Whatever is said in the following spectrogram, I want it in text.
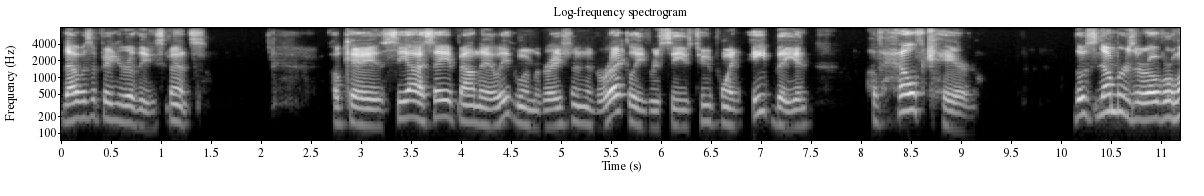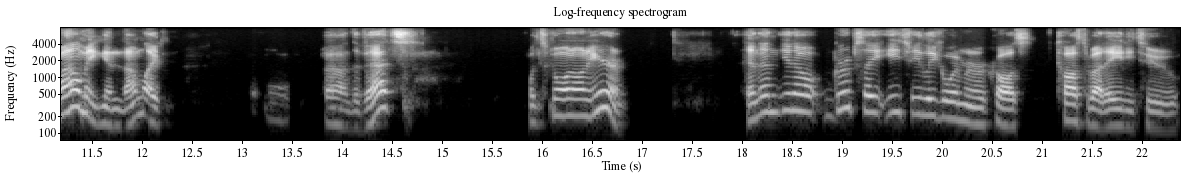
That was a figure of the expense. Okay, CISA found that illegal immigration directly receives 2.8 billion of health care. Those numbers are overwhelming, and I'm like, uh, the vets, what's going on here? And then, you know, groups say each illegal immigrant cost cost about 82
